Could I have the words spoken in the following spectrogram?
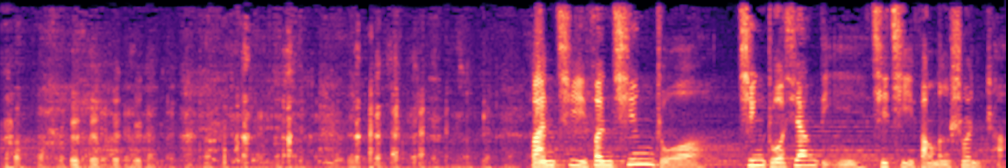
凡气氛清浊，清浊相抵，其气方能顺畅。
